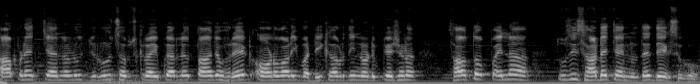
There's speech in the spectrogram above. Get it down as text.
ਆਪਣੇ ਚੈਨਲ ਨੂੰ ਜ਼ਰੂਰ ਸਬਸਕ੍ਰਾਈਬ ਕਰ ਲਿਓ ਤਾਂ ਜੋ ਹਰੇਕ ਆਉਣ ਵਾਲੀ ਵੱਡੀ ਖਬਰ ਦੀ ਨੋਟੀਫਿਕੇਸ਼ਨ ਸਭ ਤੋਂ ਪਹਿਲਾਂ ਤੁਸੀਂ ਸਾਡੇ ਚੈਨਲ ਤੇ ਦੇਖ ਸਕੋ।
